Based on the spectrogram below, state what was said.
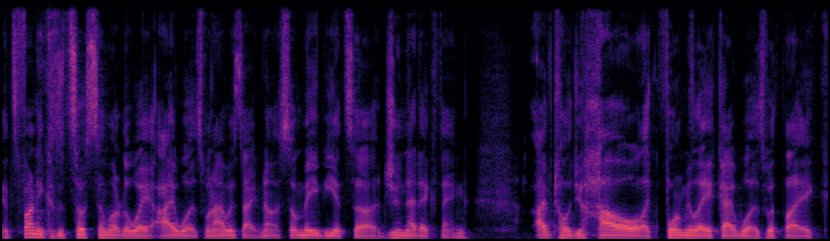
it's funny because it's so similar to the way I was when I was diagnosed. So maybe it's a genetic thing. I've told you how like formulaic I was with like,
